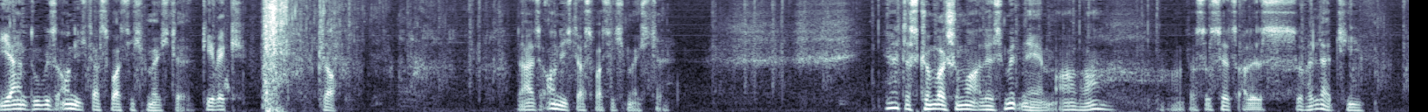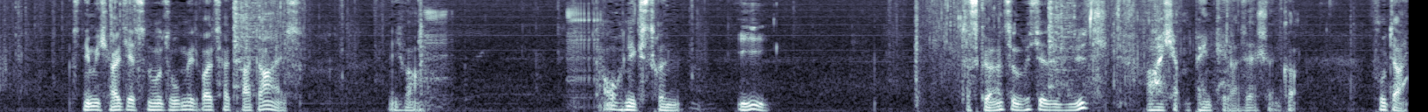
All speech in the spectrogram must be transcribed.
Ja, du bist auch nicht das, was ich möchte. Geh weg. So. Da ist auch nicht das, was ich möchte. Ja, das können wir schon mal alles mitnehmen, aber das ist jetzt alles relativ. Das nehme ich halt jetzt nur so mit, weil es halt gerade da ist. Nicht wahr? Auch nichts drin. I. Das gehört so ein richtiges Süß. Oh, ich habe einen Painkiller. Sehr schön. Komm. Futter.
